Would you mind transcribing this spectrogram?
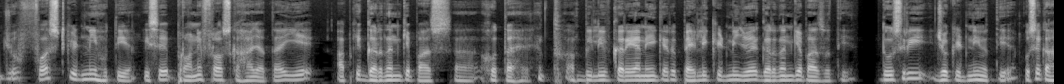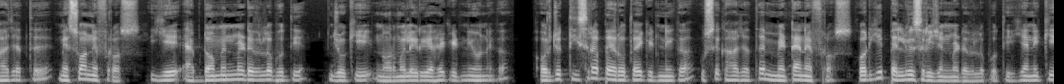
जो फ़र्स्ट किडनी होती है, इसे प्रोनेफ्रॉस कहा जाता है, ये आपके गर्दन के पास होता है। तो आप बिलीव करें या नहीं करें, पहली किडनी जो है गर्दन के पास होती है। दूसरी जो किडनी होती है, उसे कहा जाता है मेसोनेफ्रोस ये एब्डोमेन में डेवलप होती है, जो कि नॉर्मल एरिया है किडनी होने का। और जो तीसरा पैर होता है किडनी का, उसे कहा जाता है मेटानेफ्रोस। और ये पेल्विस रीजन में डेवलप होती है, यानी कि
